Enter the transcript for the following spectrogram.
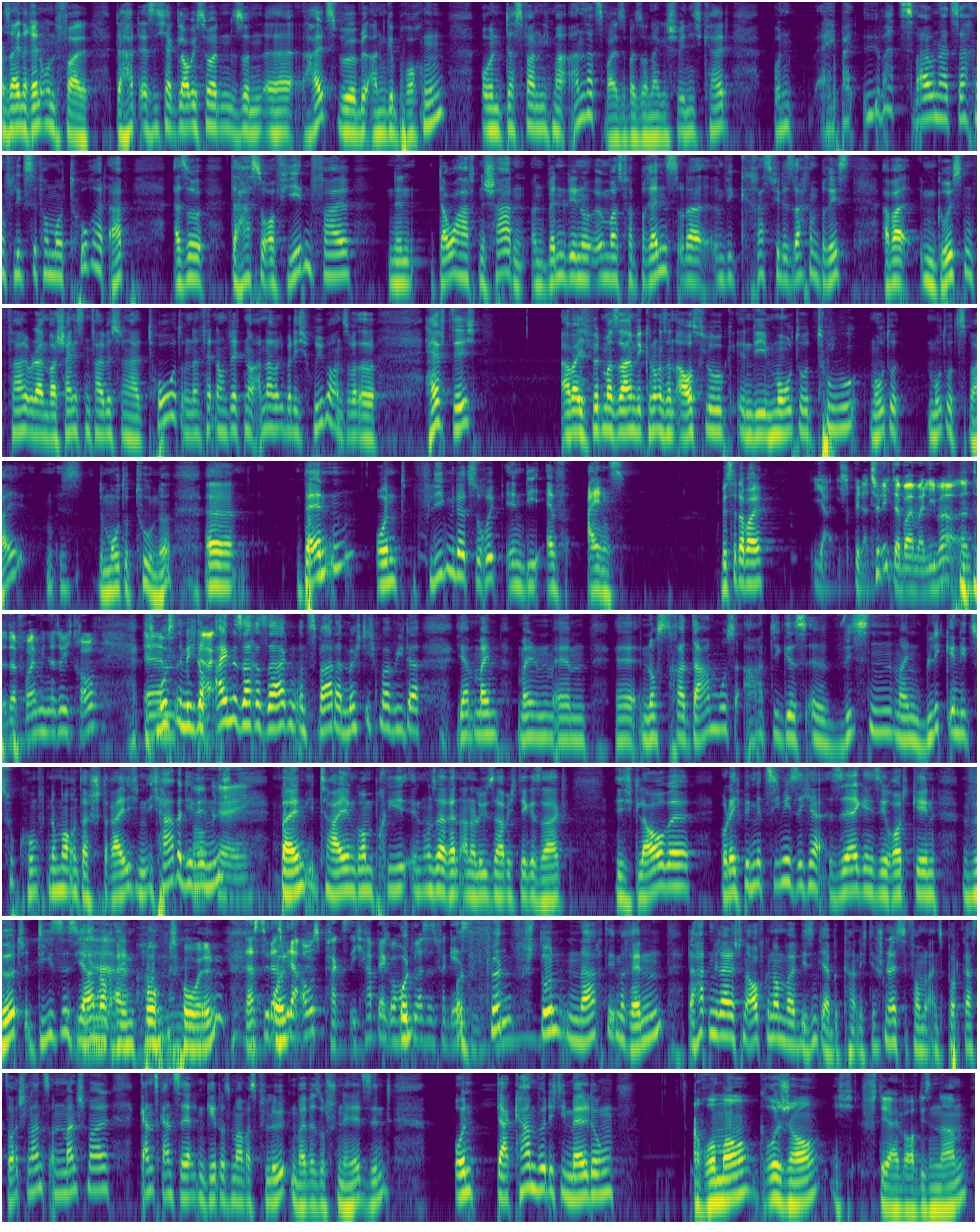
sein Rennunfall, da hat er sich ja, glaube ich, so einen, so einen äh, Halswirbel angebrochen und das war nicht mal ansatzweise bei so einer Geschwindigkeit. Und ey, bei über 200 Sachen fliegst du vom Motorrad ab. Also da hast du auf jeden Fall einen dauerhaften Schaden. Und wenn du dir nur irgendwas verbrennst oder irgendwie krass viele Sachen brichst, aber im größten Fall oder im wahrscheinlichsten Fall bist du dann halt tot und dann fällt noch vielleicht noch andere über dich rüber und so weiter. Also heftig. Aber ich würde mal sagen, wir können unseren Ausflug in die Moto 2, Moto, Moto 2 ist die Moto 2, ne? Äh, beenden und fliegen wieder zurück in die F1. Bist du dabei? Ja, ich bin natürlich dabei, mein Lieber, und da freue ich mich natürlich drauf. Ich ähm, muss nämlich noch eine Sache sagen, und zwar, da möchte ich mal wieder ja mein, mein ähm, äh, Nostradamus-artiges äh, Wissen, meinen Blick in die Zukunft nochmal unterstreichen. Ich habe dir okay. nämlich beim Italien Grand Prix in unserer Rennanalyse, habe ich dir gesagt, ich glaube, oder ich bin mir ziemlich sicher, Sergei Sirotkin wird dieses Jahr ja, noch einen oh Punkt holen. Dass du das und, wieder auspackst. Ich habe ja gehofft, und, du hast es vergessen. Und fünf Stunden nach dem Rennen, da hatten wir leider schon aufgenommen, weil wir sind ja bekanntlich der schnellste Formel 1 Podcast Deutschlands und manchmal, ganz, ganz selten geht uns mal was flöten, weil wir so schnell sind. Und da kam wirklich die Meldung, Roman Grosjean, ich stehe einfach auf diesen Namen,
